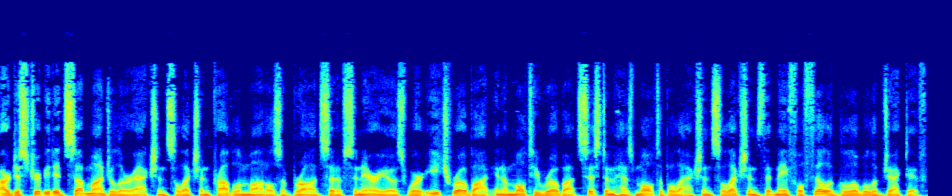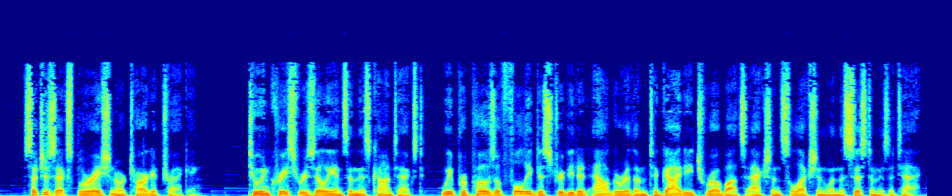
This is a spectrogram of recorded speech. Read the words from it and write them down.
our distributed submodular action selection problem models a broad set of scenarios where each robot in a multi-robot system has multiple action selections that may fulfill a global objective, such as exploration or target tracking. To increase resilience in this context, we propose a fully distributed algorithm to guide each robot's action selection when the system is attacked.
